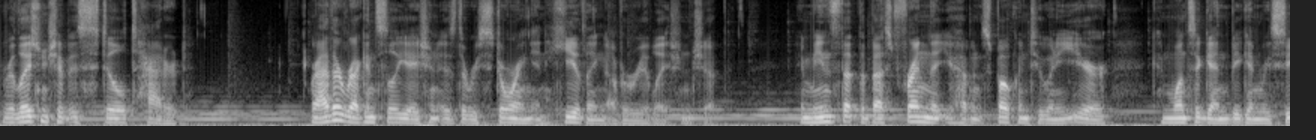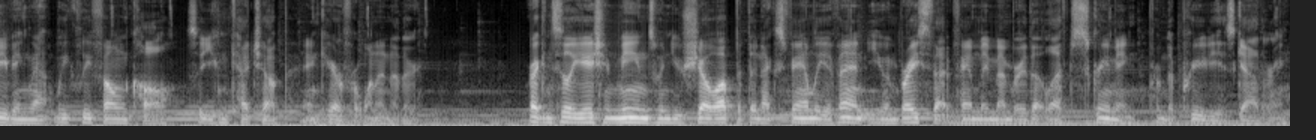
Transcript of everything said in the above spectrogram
The relationship is still tattered. Rather, reconciliation is the restoring and healing of a relationship. It means that the best friend that you haven't spoken to in a year can once again begin receiving that weekly phone call so you can catch up and care for one another. Reconciliation means when you show up at the next family event, you embrace that family member that left screaming from the previous gathering.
